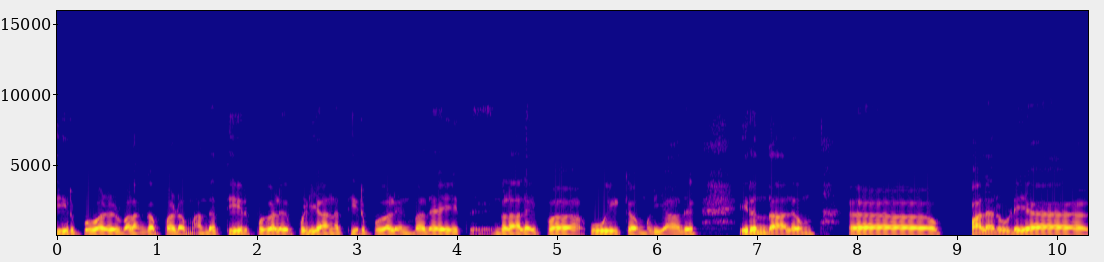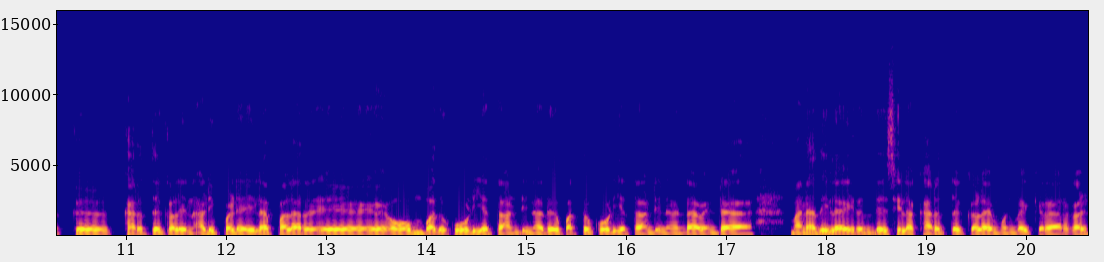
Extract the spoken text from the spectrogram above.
தீர்ப்புகள் வழங்கப்படும். அந்த தீர்ப்புகள் எப்படியான தீர்ப்புகள் என்பதை எங்களால் இப்போ ஊகிக்க முடியாது. இருந்தாலும் பலருடைய க கருத்துக்களின் அடிப்படையில் பலர் ஒன்பது கோடியை தாண்டினது பத்து கோடியை தாண்டினது என்ற மனதில் இருந்து சில கருத்துக்களை முன்வைக்கிறார்கள்.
